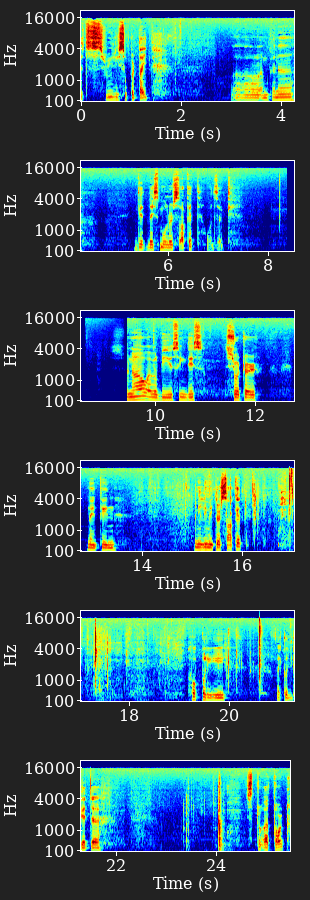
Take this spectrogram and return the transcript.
that's really super tight. Uh, I'm gonna get the smaller socket. One sec. So now I will be using this shorter 19 millimeter socket. Hopefully I could get a, a torque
